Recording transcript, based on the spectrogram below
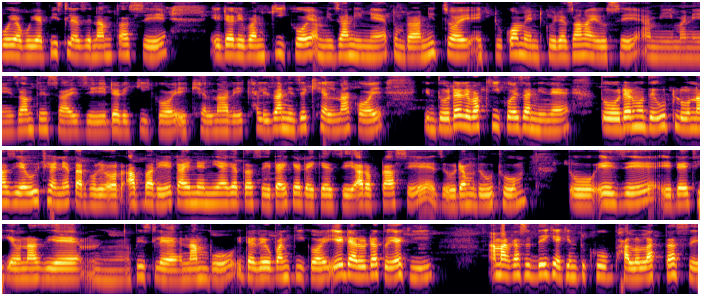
বইয়া বইয়া পিছলা যে নামতাছে, এটার এবার কি কয় আমি জানি না। তোমরা নিশ্চয় একটু কমেন্ট করে জানাইওছে। আমি মানে জানতে চাই যে এটারে কি কয়, এই খেলনারে। খালি জানি যে খেলনা কয়, কিন্তু ওটার এবার কী কয় জানি না। তো ওটার মধ্যে উঠল নাজিয়া উঠে নিয়ে, তারপরে ওর আব্বারে টাইনে নিয়ে গেতাছে, টাইকে টাইকে যে আর একটা আছে, যে ওইটার মধ্যে উঠুম। তো এই যে এটাই থেকে নাজিয়ে পিছলে নামবো। এটারে ওপান কী কয়, এটার ওটা তো একই। আমার কাছে দেখে কিন্তু খুব ভালো লাগতাছে।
